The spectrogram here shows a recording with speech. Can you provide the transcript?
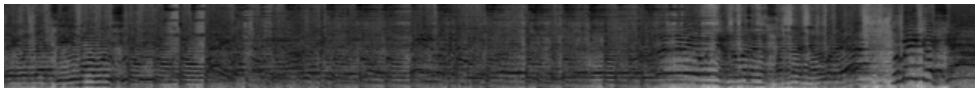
दैवताचे नाव ज्ञानोबाला सांगणार ज्ञानोबाला तुम्ही कशा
